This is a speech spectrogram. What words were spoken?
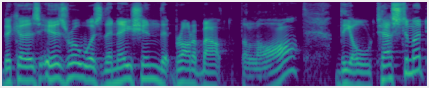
because Israel was the nation that brought about the law, the Old Testament.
